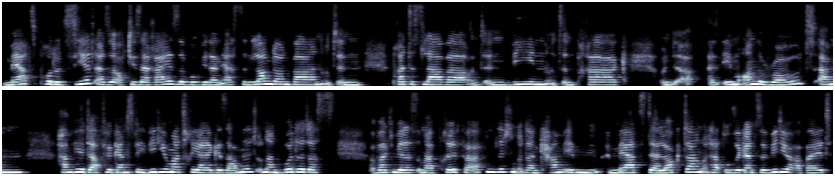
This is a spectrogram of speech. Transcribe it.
März produziert, also auf dieser Reise, wo wir dann erst in London waren und in Bratislava und in Wien und in Prag und äh, also eben on the road, ähm, haben wir dafür ganz viel Videomaterial gesammelt und dann wurde das, wollten wir das im April veröffentlichen und dann kam eben im März der Lockdown und hat unsere ganze Videoarbeit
